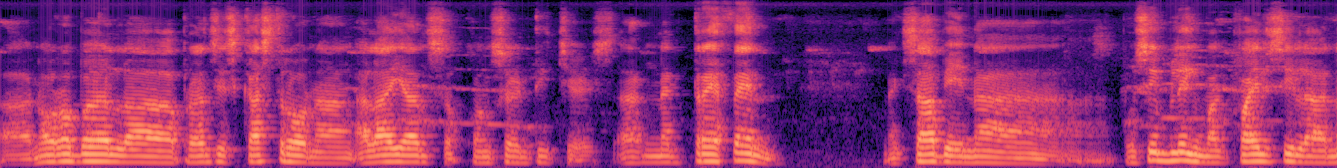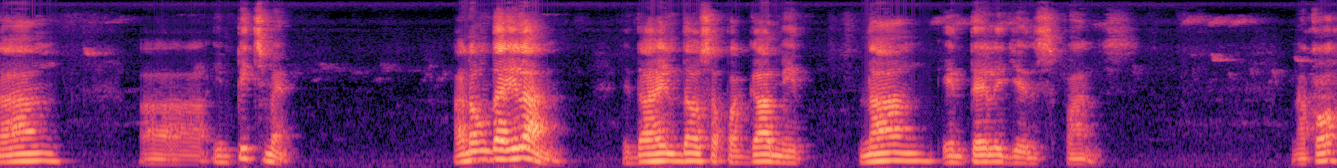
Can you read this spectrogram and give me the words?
uh, Honorable uh, Francis Castro ng Alliance of Concerned Teachers ang nag-threaten, nagsabi na posibleng mag-file sila ng uh, impeachment. Anong dahilan? Eh, dahil daw sa paggamit ng intelligence funds. Nako,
